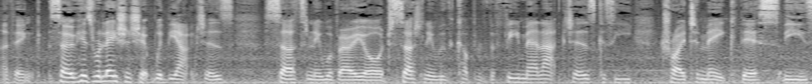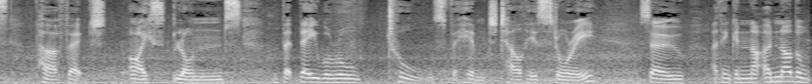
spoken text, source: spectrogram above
I think so. His relationship with the actors certainly were very odd. Certainly with a couple of the female actors, because he tried to make this these perfect ice blondes, but they were all tools for him to tell his story. So I think an- another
